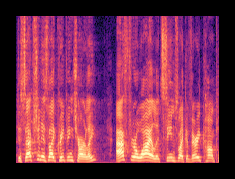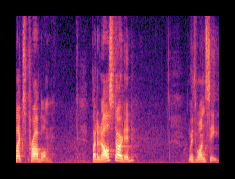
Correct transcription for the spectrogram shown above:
Deception is like Creeping Charlie. After a while, it seems like a very complex problem. But it all started with one seed.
